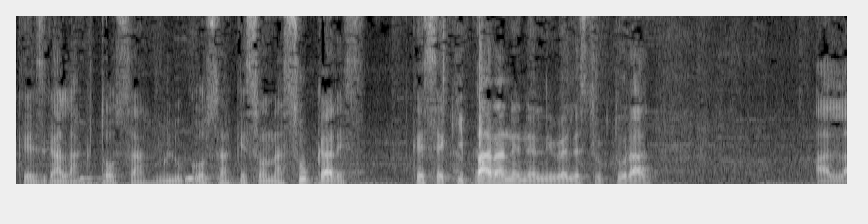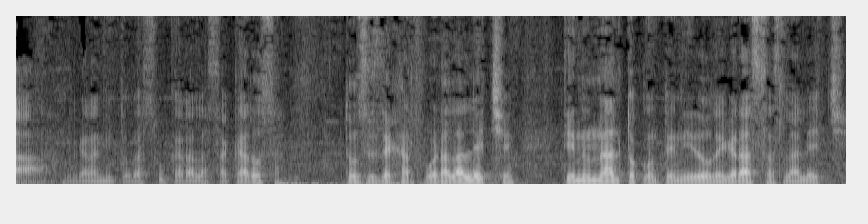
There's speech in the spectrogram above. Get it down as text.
que es galactosa, glucosa, que son azúcares que se equiparan en el nivel estructural a la granito de azúcar, a la sacarosa. Entonces dejar fuera la leche, tiene un alto contenido de grasas la leche,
